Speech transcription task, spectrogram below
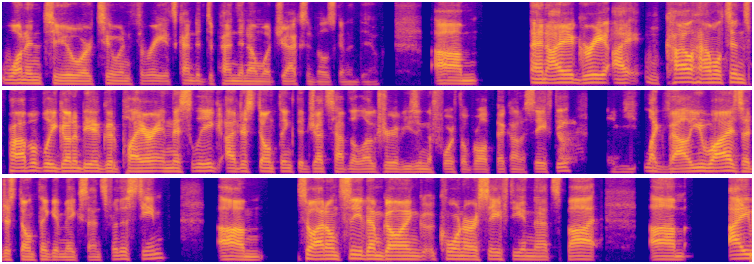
one and two or two and three. It's kind of dependent on what Jacksonville is going to do. Um, and I agree. I Kyle Hamilton's probably going to be a good player in this league. I just don't think the Jets have the luxury of using the fourth overall pick on a safety. Like value wise, I just don't think it makes sense for this team. Um, so I don't see them going corner or safety in that spot. Um, I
